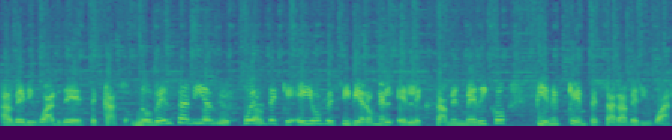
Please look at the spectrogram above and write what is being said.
averiguar de ese caso. 90 días después de que ellos recibieron el, el examen médico, tienes que empezar a averiguar.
